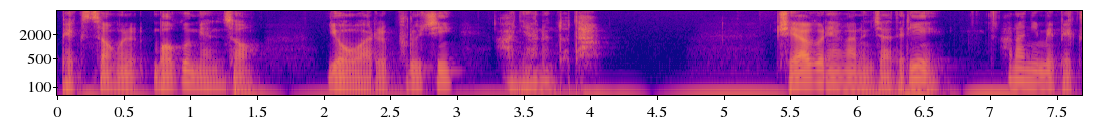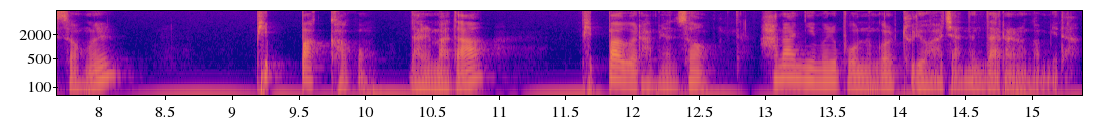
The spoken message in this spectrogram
백성을 먹으면서 여호와를 부르지 아니하는도다. 죄악을 행하는 자들이 하나님의 백성을 핍박하고 날마다 핍박을 하면서 하나님을 보는 걸 두려워하지 않는다라는 겁니다.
